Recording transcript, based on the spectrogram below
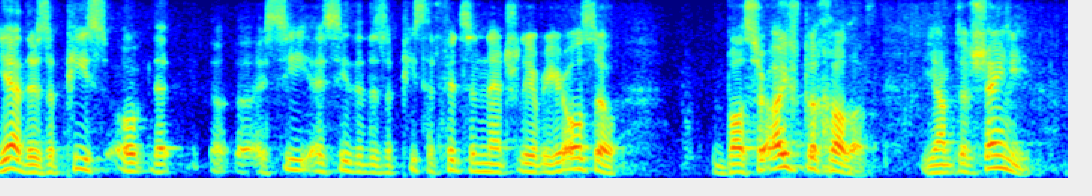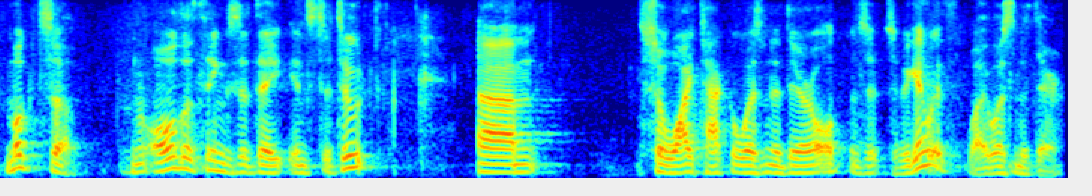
yeah, there's a piece of, that uh, I see. I see that there's a piece that fits in naturally over here also. Basar oif bechalav, yam sheni, muktzah, all the things that they institute. Um, so why taka wasn't it there all, to begin with? Why wasn't it there?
